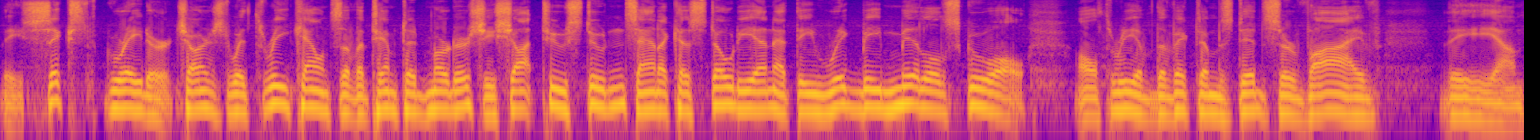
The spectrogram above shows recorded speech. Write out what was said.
The sixth grader charged with three counts of attempted murder. She shot two students and a custodian at the Rigby Middle School. All three of the victims did survive. The um,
